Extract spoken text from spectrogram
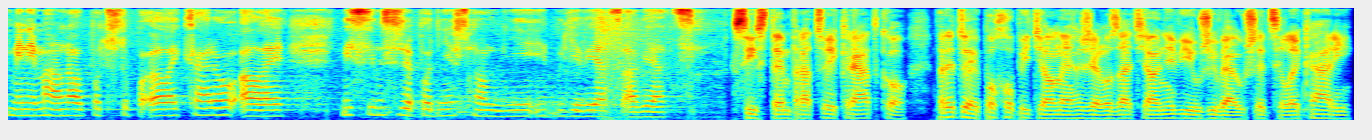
minimálneho počtu lekárov, ale myslím si, že po dnešnom dni bude viac a viac. Systém pracuje krátko, preto je pochopiteľné, že ho zatiaľ nevyužívajú všetci lekári.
